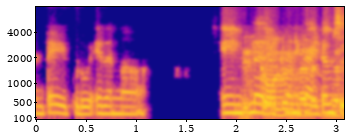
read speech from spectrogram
అంటే ఇప్పుడు ఏదన్నా ఇంట్లో ఎలక్ట్రానిక్ ఐటమ్స్.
